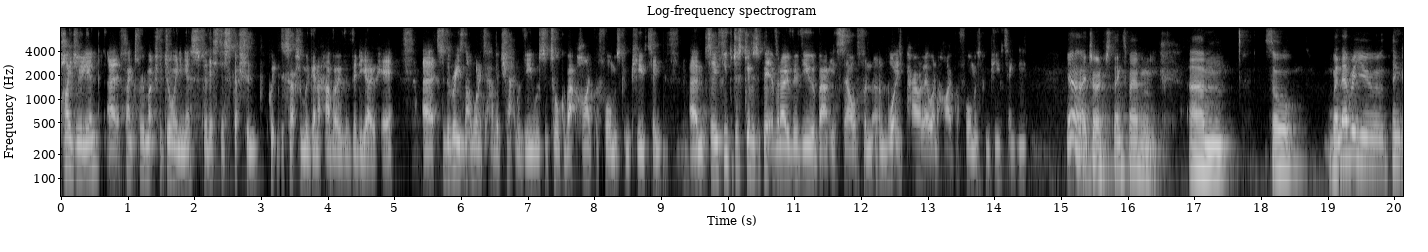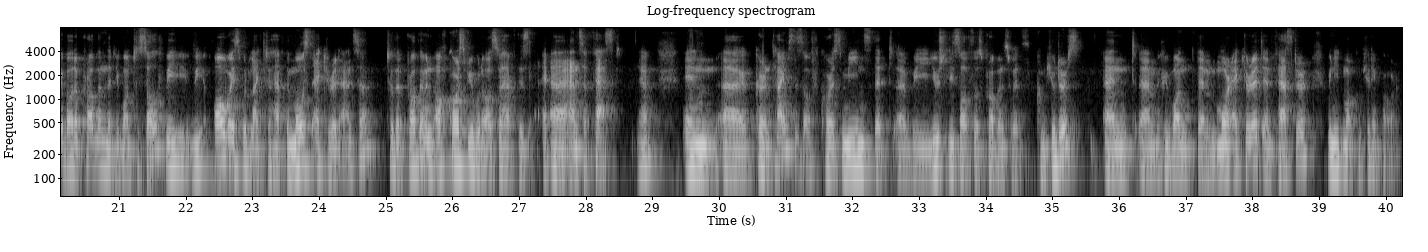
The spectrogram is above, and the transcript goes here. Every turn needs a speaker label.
Speaker 1: Hi, Julian. Uh, thanks very much for joining us for this discussion, quick discussion we're going to have over video here. Uh, so the reason I wanted to have a chat with you was to talk about high performance computing. Um, so if you could just give us a bit of an overview about yourself and, and what is parallel and high performance computing?
Speaker 2: Yeah, hi, George. Thanks for having me. Um, so whenever you think about a problem that you want to solve, we, we always would like to have the most accurate answer to that problem. And of course, we would also have this uh, answer fast. Yeah. In uh, current times, this of course means that uh, we usually solve those problems with computers. And um, if we want them more accurate and faster, we need more computing power.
